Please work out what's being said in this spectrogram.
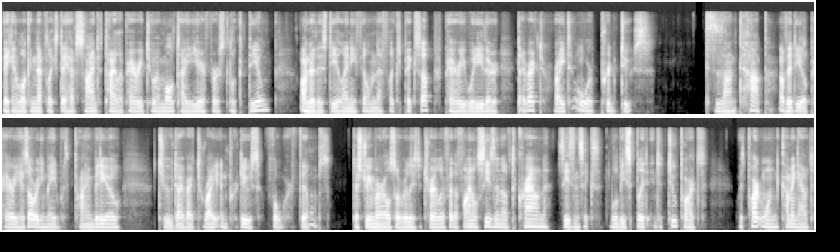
Taking can look at Netflix, they have signed Tyler Perry to a multi year first look deal. Under this deal, any film Netflix picks up, Perry would either direct, write, or produce. This is on top of the deal Perry has already made with Prime Video, to direct, write, and produce four films. The streamer also released a trailer for the final season of The Crown. Season 6 will be split into two parts, with part 1 coming out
